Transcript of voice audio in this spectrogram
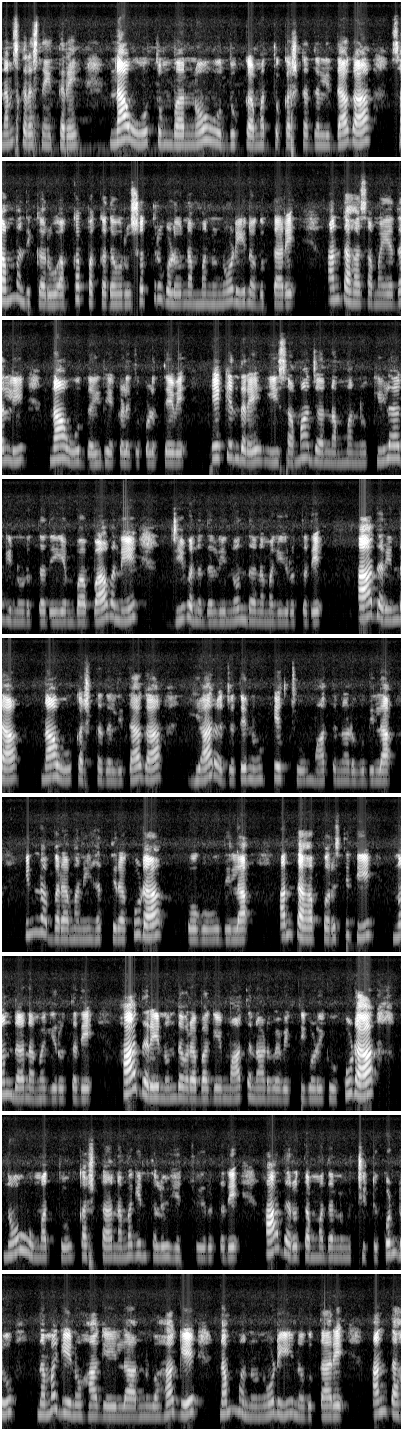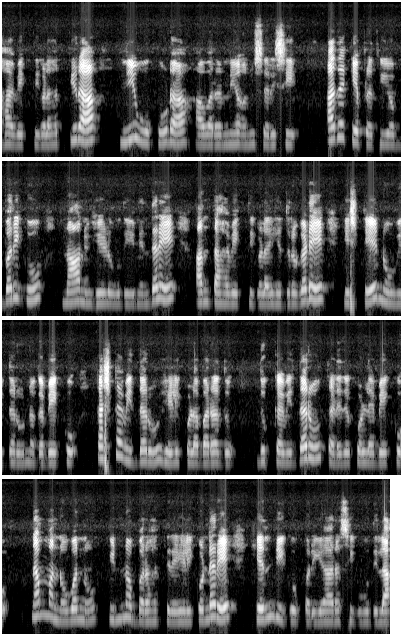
ನಮಸ್ಕಾರ ಸ್ನೇಹಿತರೆ, ನಾವು ತುಂಬ ನೋವು, ದುಃಖ ಮತ್ತು ಕಷ್ಟದಲ್ಲಿದ್ದಾಗ ಸಂಬಂಧಿಕರು, ಅಕ್ಕಪಕ್ಕದವರು, ಶತ್ರುಗಳು ನಮ್ಮನ್ನು ನೋಡಿ ನಗುತ್ತಾರೆ. ಅಂತಹ ಸಮಯದಲ್ಲಿ ನಾವು ಧೈರ್ಯ ಕಳೆದುಕೊಳ್ಳುತ್ತೇವೆ. ಏಕೆಂದರೆ ಈ ಸಮಾಜ ನಮ್ಮನ್ನು ಕೀಳಾಗಿ ನೋಡುತ್ತದೆ ಎಂಬ ಭಾವನೆ ಜೀವನದಲ್ಲಿ ನೊಂದ ನಮಗೆ ಇರುತ್ತದೆ. ಆದ್ದರಿಂದ ನಾವು ಕಷ್ಟದಲ್ಲಿದ್ದಾಗ ಯಾರ ಜೊತೆನೂ ಹೆಚ್ಚು ಮಾತನಾಡುವುದಿಲ್ಲ. ಇನ್ನೊಬ್ಬರ ಮನೆ ಹತ್ತಿರ ಕೂಡ ಹೋಗುವುದಿಲ್ಲ. ಅಂತಹ ಪರಿಸ್ಥಿತಿ ನೊಂದ ನಮಗಿರುತ್ತದೆ. ಆದರೆ ನೊಂದವರ ಬಗ್ಗೆ ಮಾತನಾಡುವ ವ್ಯಕ್ತಿಗಳಿಗೂ ಕೂಡ ನೋವು ಮತ್ತು ಕಷ್ಟ ನಮಗಿಂತಲೂ ಹೆಚ್ಚು ಇರುತ್ತದೆ. ಆದರೂ ತಮ್ಮದನ್ನು ಮುಚ್ಚಿಟ್ಟುಕೊಂಡು ನಮಗೇನು ಹಾಗೆ ಇಲ್ಲ ಅನ್ನುವ ಹಾಗೆ ನಮ್ಮನ್ನು ನೋಡಿ ನಗುತ್ತಾರೆ. ಅಂತಹ ವ್ಯಕ್ತಿಗಳ ಹತ್ತಿರ ನೀವು ಕೂಡ ಅವರನ್ನೇ ಅನುಸರಿಸಿ. ಅದಕ್ಕೆ ಪ್ರತಿಯೊಬ್ಬರಿಗೂ ನಾನು ಹೇಳುವುದೇನೆಂದರೆ ಅಂತಹ ವ್ಯಕ್ತಿಗಳ ಎದುರುಗಡೆ ಎಷ್ಟೇ ನೋವಿದ್ದರೂ ನಗಬೇಕು, ಕಷ್ಟವಿದ್ದರೂ ಹೇಳಿಕೊಳ್ಳಬಾರದು, ದುಃಖವಿದ್ದರೂ ತಡೆದುಕೊಳ್ಳಬೇಕು. ನಮ್ಮ ನೋವನ್ನು ಇನ್ನೊಬ್ಬರ ಹತ್ತಿರ ಹೇಳಿಕೊಂಡರೆ ಎಂದಿಗೂ ಪರಿಹಾರ ಸಿಗುವುದಿಲ್ಲ.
